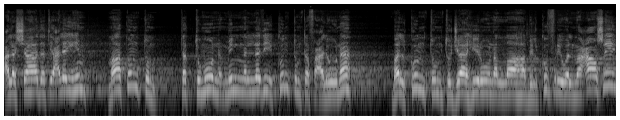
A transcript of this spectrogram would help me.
على الشهادة عليهم ما كنتم تكتمون من الذي كنتم تفعلونه بل كنتم تجاهرون الله بالكفر والمعاصي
